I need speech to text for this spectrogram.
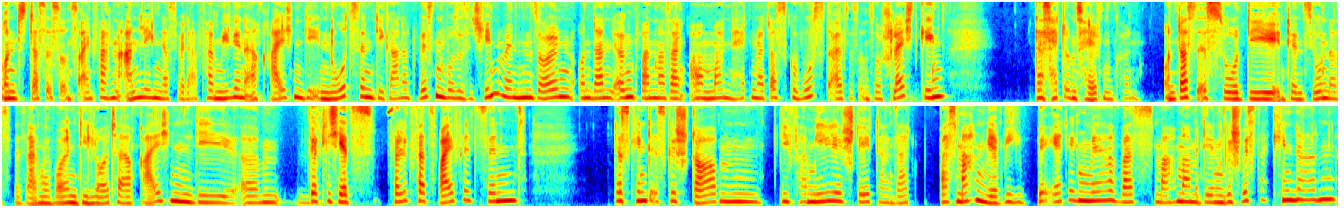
Und das ist uns einfach ein Anliegen, dass wir da Familien erreichen, die in Not sind, die gar nicht wissen, wo sie sich hinwenden sollen und dann irgendwann mal sagen, oh Mann, hätten wir das gewusst, als es uns so schlecht ging, das hätte uns helfen können. Und das ist so die Intention, dass wir sagen, wir wollen die Leute erreichen, die ähm, wirklich jetzt völlig verzweifelt sind. Das Kind ist gestorben, die Familie steht da und sagt, was machen wir? Wie beerdigen wir? Was machen wir mit den Geschwisterkindern?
